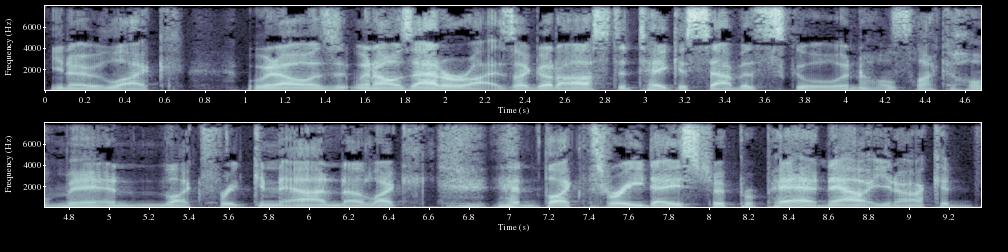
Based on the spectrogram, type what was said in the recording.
you know, like when I was, when I was at Arise, I got asked to take a Sabbath school and I was like, oh man, like freaking out. And I like had like three days to prepare. Now, you know, I could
